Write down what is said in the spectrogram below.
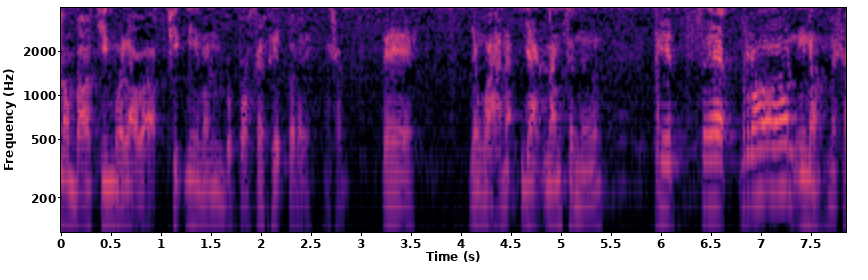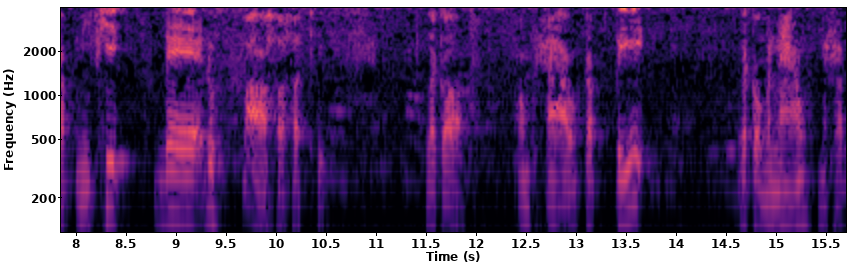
น้องบ่าวจิ้มของเราอะพริกนี่มันบ่ปอกไข่เผ็ดต่อใดนะครับ แต่ยังหวานนะอยากนำเสนอเผ็ดแซ่บร้อนอีเนาะนะครับ มีพริกแดดูป้าถึงแล้วก็หอมขาวกะปิแล้วก็มะนาวนะครับ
